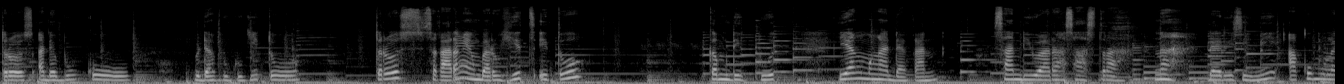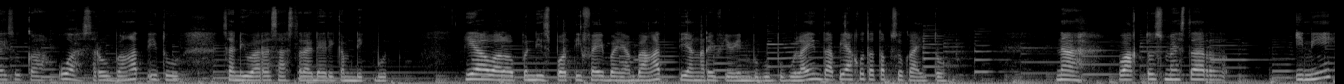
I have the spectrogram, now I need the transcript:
terus ada buku bedah buku gitu. Terus sekarang yang baru hits itu Kemdikbud yang mengadakan sandiwara sastra. Nah, dari sini aku mulai suka. Wah, seru banget itu sandiwara sastra dari Kemdikbud. Ya walaupun di Spotify banyak banget yang reviewin buku-buku lain tapi aku tetap suka itu. Nah, waktu semester ini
